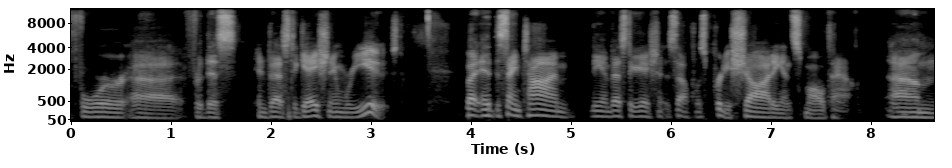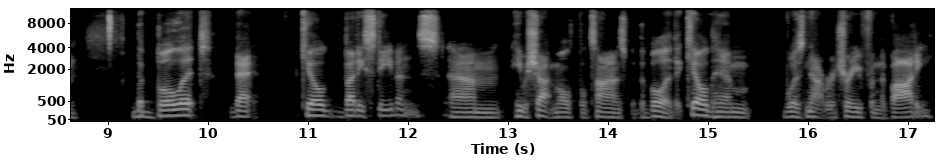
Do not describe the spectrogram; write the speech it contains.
for uh, for this investigation and were used. But at the same time, the investigation itself was pretty shoddy in small town. Um, the bullet that killed Buddy Stevens. Um, he was shot multiple times, but the bullet that killed him was not retrieved from the body.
